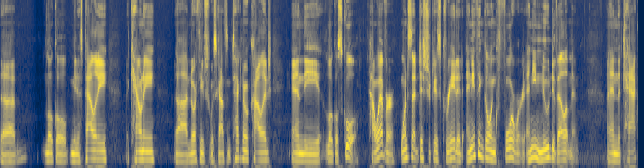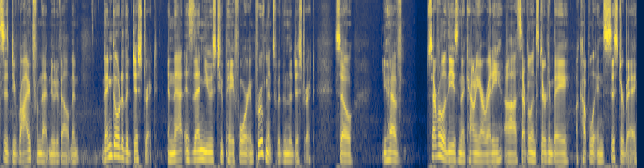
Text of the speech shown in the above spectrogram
the local municipality, the county, the Northeast Wisconsin Technical College, and the local school. However, once that district is created, anything going forward, any new development, and the taxes derived from that new development, then go to the district, and that is then used to pay for improvements within the district. So you have several of these in the county already, uh, several in Sturgeon Bay, a couple in Sister Bay.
